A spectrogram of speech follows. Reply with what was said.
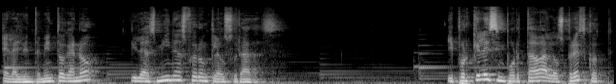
El ayuntamiento ganó y las minas fueron clausuradas. ¿Y por qué les importaba a los Prescott?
